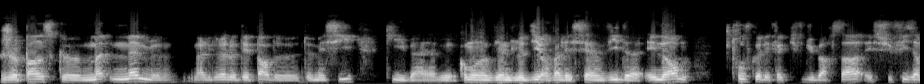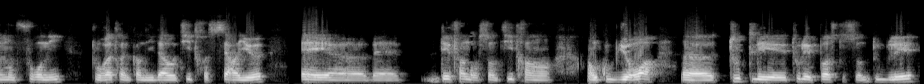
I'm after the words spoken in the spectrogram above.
Je pense que même malgré le départ de, de Messi, qui, ben, comme on vient de le dire, va laisser un vide énorme, je trouve que l'effectif du Barça est suffisamment fourni pour être un candidat au titre sérieux et ben, défendre son titre en, en Coupe du Roi. Euh, toutes les, tous les postes sont doublés.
